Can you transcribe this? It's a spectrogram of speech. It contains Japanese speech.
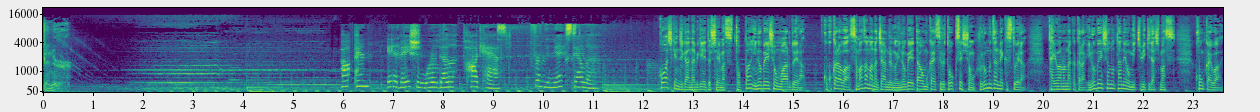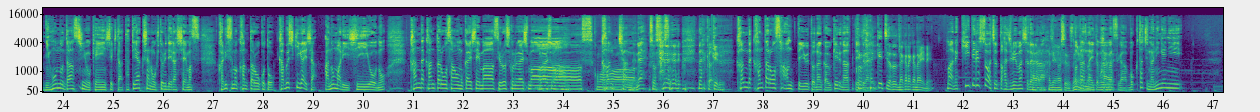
Spinner. Poppen Innovation World Ella podcast from the next Ella. 小橋健二がナビゲートしています突破イノベーションワールドエラー。ここからは様々なジャンルのイノベーターをお迎えするトークセッション From the Next Era。対話の中からイノベーションの種を導き出します。今回は日本のダンスシーンを牽引してきた立役者のお一人でいらっしゃいます。カリスマカンタロウこと株式会社アノマリー CEO の神田カンタロウさんをお迎えしています。よろしくお願いします。お願いします。こんばんはカンちゃんでね。そうそうそう。なんか神田カンタロウさんって言うとなんかウケるなっていうぐらい。この関係値だとなかなかないね。まあね、聞いてる人はちょっと初めましてだから、はい初めましてですねわかんないと思いますが、僕たち何気に、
